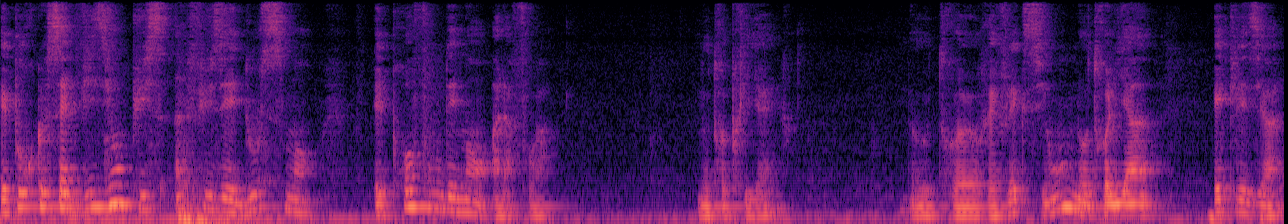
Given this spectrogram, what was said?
Et pour que cette vision puisse infuser doucement et profondément à la fois notre prière, notre réflexion, notre lien ecclésial,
